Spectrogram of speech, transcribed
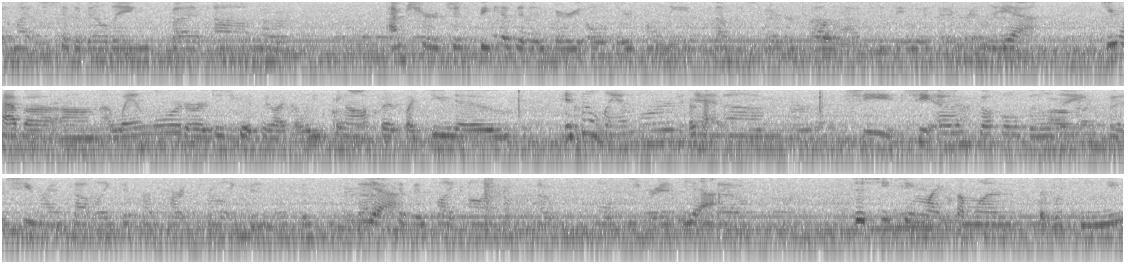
so much to the buildings. But um, I'm sure just because it is very old, there's only so much they're allowed to do with it, really. Yeah. Do you have a, um, a landlord or did you go through like a leasing office? Like, do you know? It's a landlord, Okay. and um, she she owns the whole building, but she rents out like different parts for like businesses and stuff. Yeah. Because it's like on a whole strip. Yeah. So. Does she seem like someone that would be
